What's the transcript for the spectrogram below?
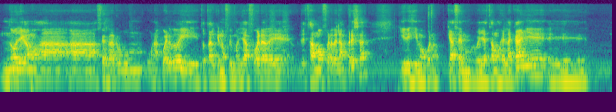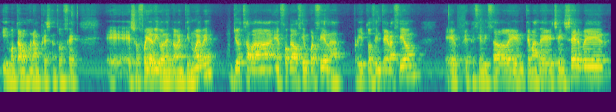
no llegamos a, cerrar un, acuerdo y total, que nos fuimos ya fuera de, estábamos fuera de la empresa y dijimos, bueno, ¿qué hacemos? Pues ya estamos en la calle eh, y montamos una empresa. Entonces, eh, eso fue, ya digo, en el 99. Yo estaba enfocado 100% a proyectos de integración, eh, especializado en temas de Chain Server,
